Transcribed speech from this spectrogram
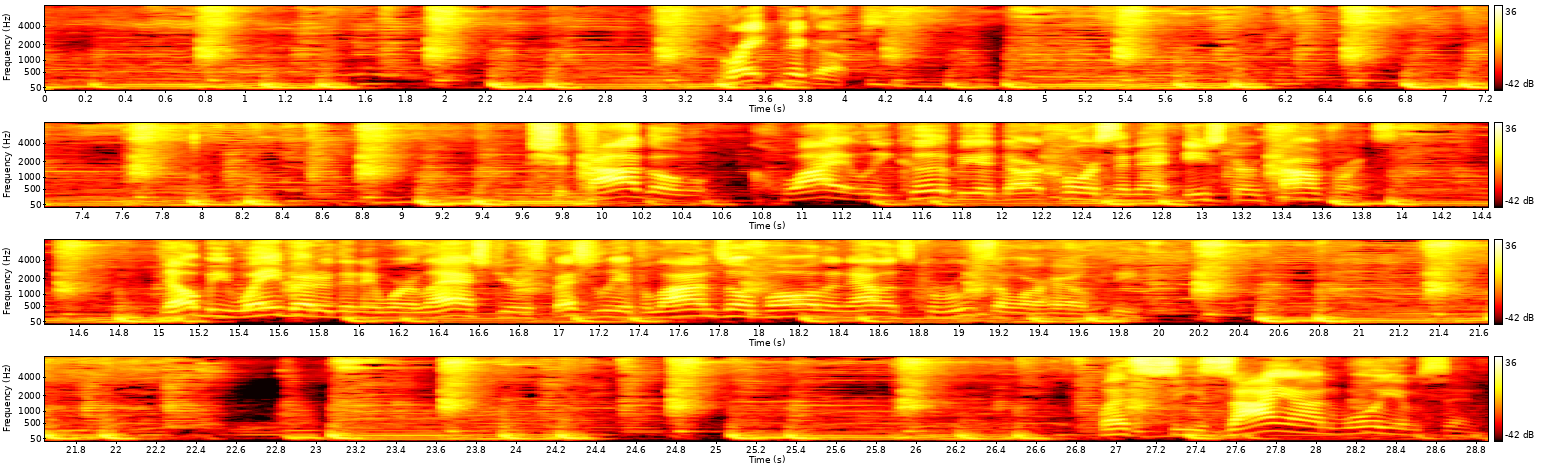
Great pickups. Chicago quietly could be a dark horse in that Eastern Conference. They'll be way better than they were last year, especially if Lonzo Ball and Alex Caruso are healthy. Let's see. Zion Williamson.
